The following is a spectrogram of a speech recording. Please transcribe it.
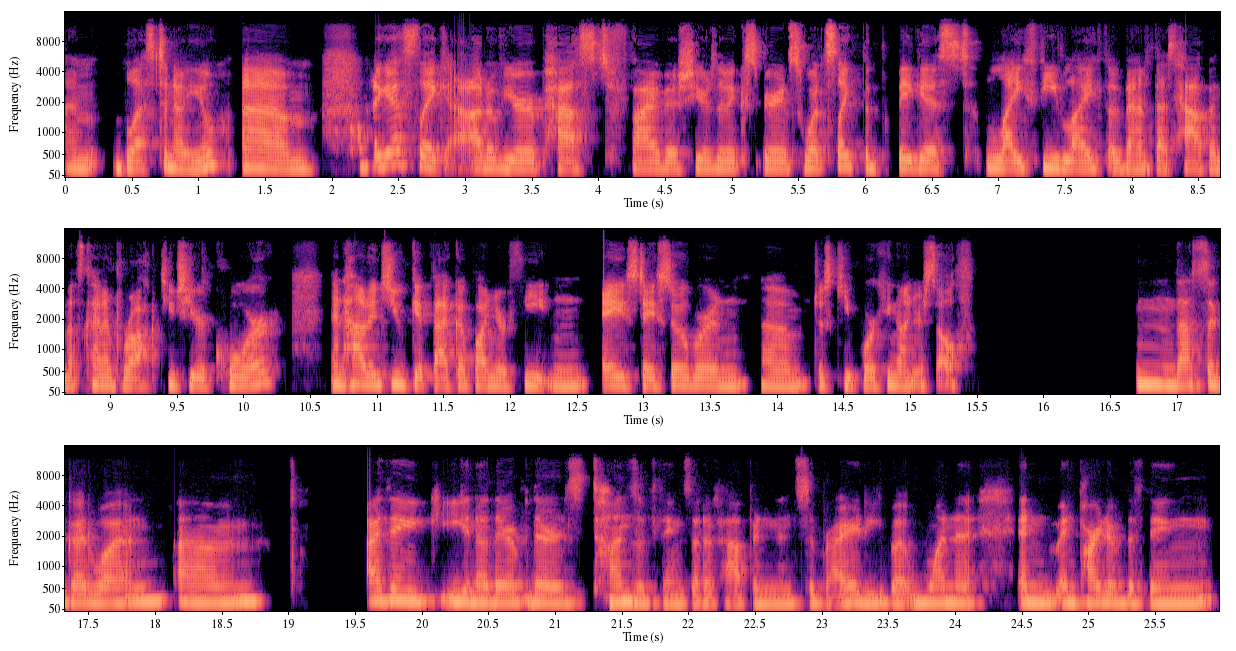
i'm blessed to know you. Um i guess like out of your past five-ish years of experience what's like the biggest lifey life event that's happened that's kind of rocked you to your core? And how did you get back up on your feet and a stay sober and um, just keep working on yourself? Mm, that's a good one. Um I think you know there there's tons of things that have happened in sobriety, but one and and part of the thing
